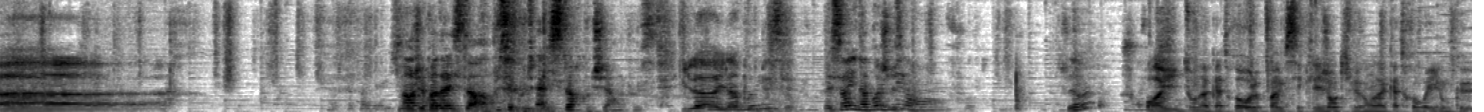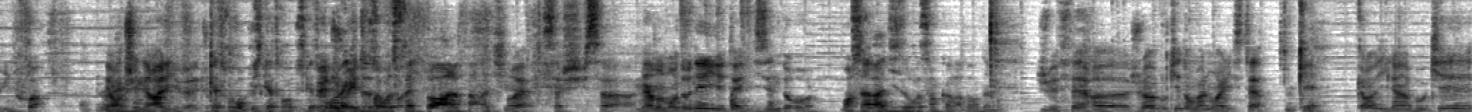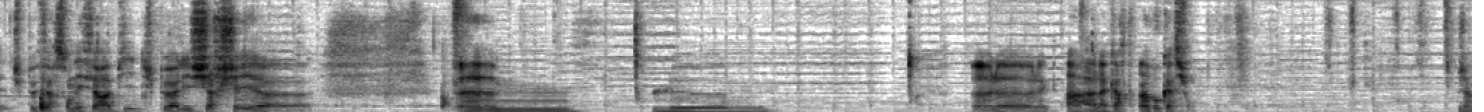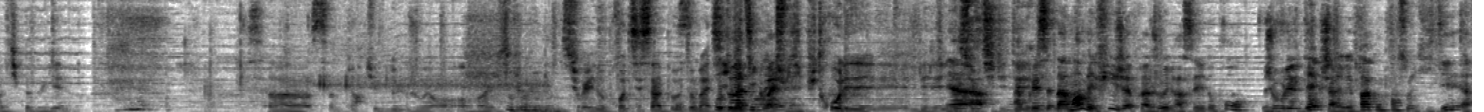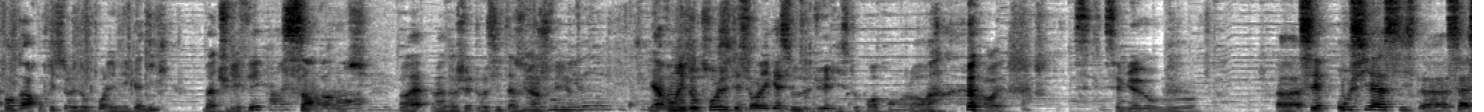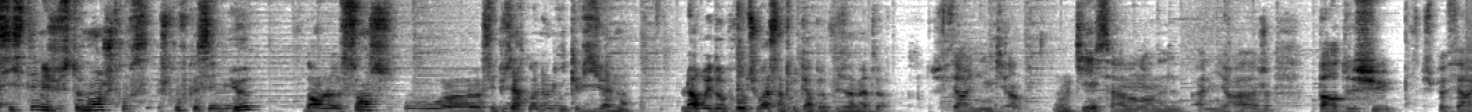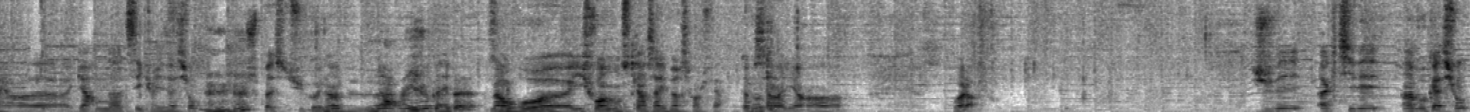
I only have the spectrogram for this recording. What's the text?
Euh... Non, j'ai pas d'Alistair. En plus, ça coûte... Alistair coûte cher en plus. Il a, il a un peu de baissé. Mais c'est vrai, il a Moi je de l'ai en faute. C'est vrai? Je crois qu'il tourne à 4 euros. Le problème, c'est que les gens qui le vendent à 4 euros, ils l'ont qu'une fois. Et en général, il veut être joué. 4 euros plus 4 euros plus il 4 veut être euros joué avec 2 trois euros de frais de port à la fin là-dessus. Ouais, ça, je- ça. Mais à un moment donné, il était à une dizaine d'euros. hein. Bon, ça va, 10 euros c'est encore abordable. Je vais faire. euh, je vais invoquer normalement Alistair. Ok. Quand il est invoqué, je peux faire son effet rapide. Je peux aller chercher. euh, le. euh, le- la, ah, la carte invocation. J'ai un petit peu bugué. Ça, ça me perturbe de le jouer en, en vrai parce que sur Edo Pro, tu sais, c'est un peu automatique. Automatique, ouais. Tu dis plus trop les, les, les- Et, les euh, subtilités. Après, bah moi, Melfi, j'ai appris à jouer grâce à Edo Pro. hein. Je voulais le deck, j'arrivais pas à comprendre son utilité. Et à force d'avoir compris sur Edo Pro les mécaniques, bah tu les fais Pareil, sans ça vraiment. Ouais, Madoché, toi aussi, t'as mieux appris. mieux depuis que- Et avant Edo Pro, j'étais sur Legacy of the Duelist pour apprendre. Alors, Ah ouais. C'est mieux ou? Euh, c'est aussi assis- euh, c'est assisté, mais justement, je trouve, je trouve que c'est mieux dans le sens où euh, c'est plus ergonomique visuellement. Là où Edo Pro, tu vois, c'est un truc un peu plus amateur. Je vais faire une Link 1. Ok. Salamandre en al- almirage. Par-dessus, je peux faire euh, garde note sécurisation. Mhm. Je sais pas si tu connais un peu. Non, lui, je connais pas. Mais en gros, euh, il faut un monstre 15 Cybers pour le faire. Comme c'est un lien 1. Voilà. Je vais activer invocation.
